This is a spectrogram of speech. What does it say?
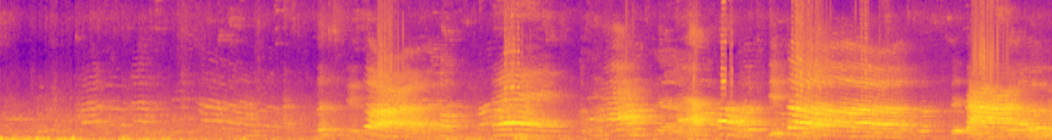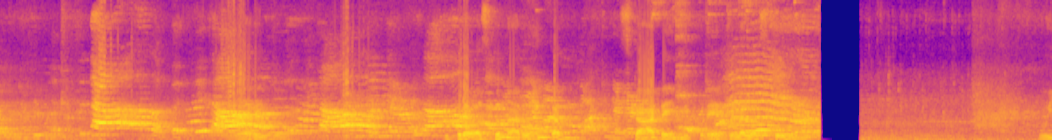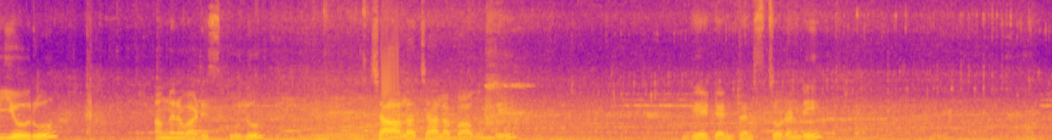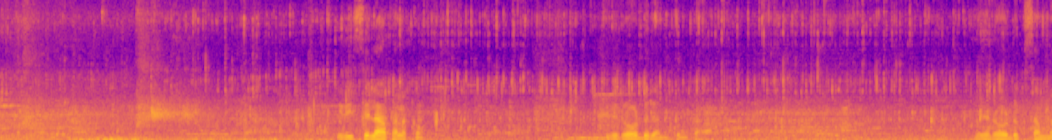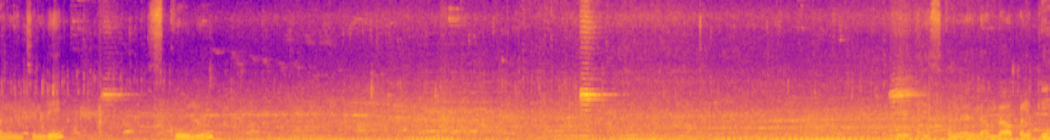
వెరీ గుడ్ ఇప్పుడే వస్తున్నారు. ఇంకా స్టార్ట్ అయింది ఇప్పుడే. పిల్లలు వస్తూ ఉన్నారు. ఉయ్యూరు అంగన్వాడీ స్కూలు. చాలా చాలా బాగుంది. గేట్ ఎంట్రన్స్ చూడండి. ఇది శిలాఫలకం. ఇది రోడ్డుది అనుకుంటా ఇది రోడ్డుకు సంబంధించింది స్కూలు. తీసుకొని వెళ్దాం లోపలికి.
